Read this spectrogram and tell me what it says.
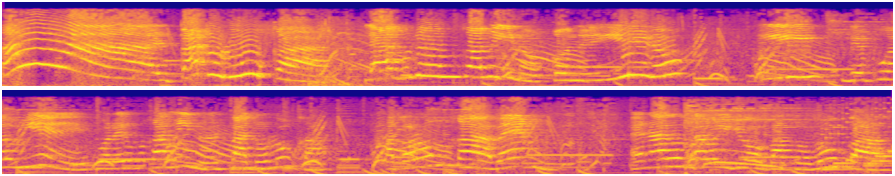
¡Ah! ¡El pato Lucas! Le abre un camino con el hielo y después viene por el camino el pato Lucas. Pato Lucas, ven. Ven a donde voy yo, pato Lucas.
